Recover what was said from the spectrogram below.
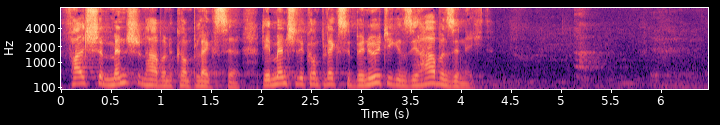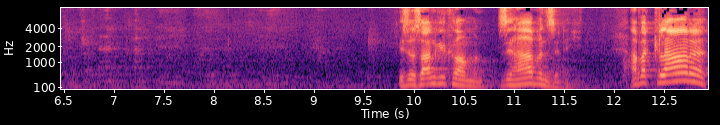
falsche Menschen haben Komplexe. Die Menschen, die Komplexe benötigen, sie haben sie nicht. Ist das angekommen? Sie haben sie nicht. Aber klar,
